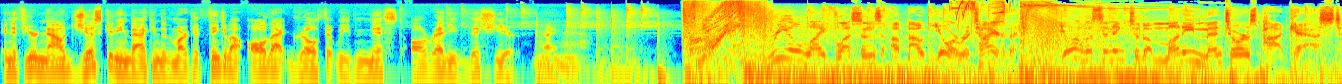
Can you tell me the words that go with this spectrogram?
And if you're now just getting back into the market, think about all that growth that we've missed already this year, right? Mm-hmm real life lessons about your retirement. You're listening to the Money Mentors Podcast.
